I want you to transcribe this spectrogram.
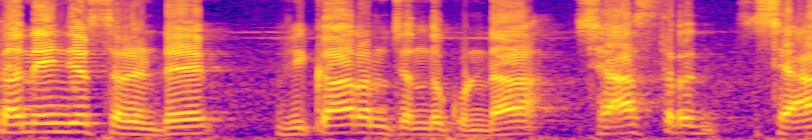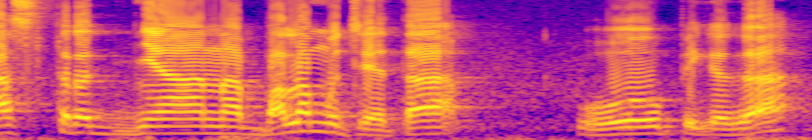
తను ఏం చేస్తాడంటే వికారం చెందకుండా శాస్త్ర శాస్త్రజ్ఞాన బలము చేత ఓపికగా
